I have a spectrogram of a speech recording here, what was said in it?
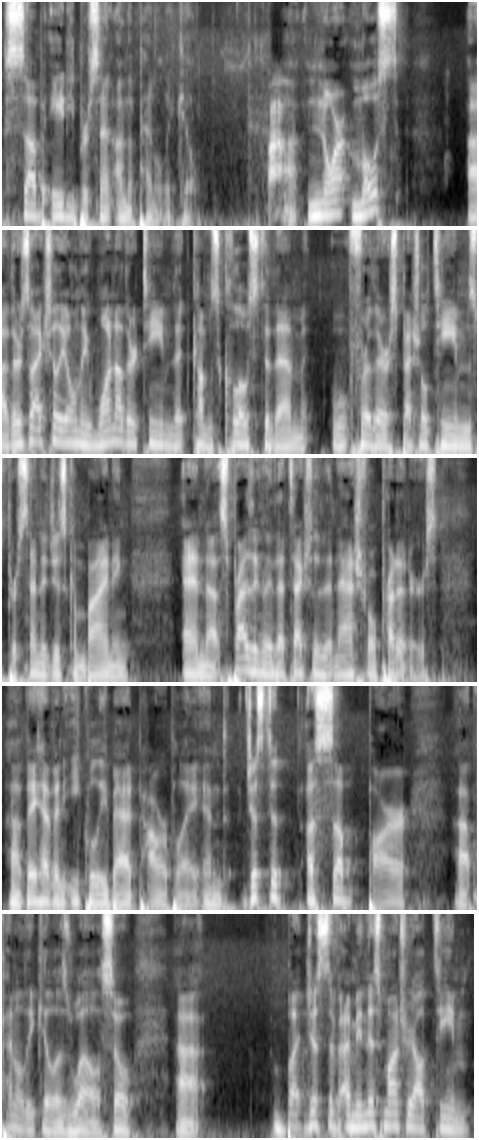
sub 80% on the penalty kill. Wow. Uh, nor most uh, there's actually only one other team that comes close to them for their special teams percentages combining, and uh, surprisingly, that's actually the Nashville Predators. Uh, they have an equally bad power play and just a, a subpar uh, penalty kill as well. So, uh, but just if, I mean, this Montreal team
